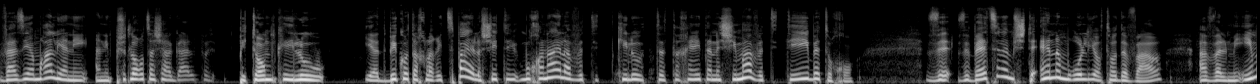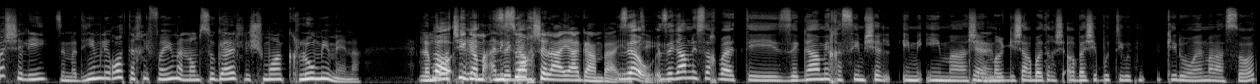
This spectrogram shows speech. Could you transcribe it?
ואז היא אמרה לי, אני, אני פשוט לא רוצה שהגל פ- פתאום כאילו ידביק אותך לרצפה, אלא שהיא מוכנה אליו, וכאילו תכיני את הנשימה ותהיי בתוכו. ו- ובעצם הם שתיהן אמרו לי אותו דבר, אבל מאימא שלי, זה מדהים לראות איך לפעמים אני לא מסוגלת לשמוע כלום ממנה. למרות לא, שהיא תראי, גם, הניסוח גם- שלה היה גם בעייתי. זהו, זה גם ניסוח בעייתי, זה גם יחסים של עם אימא, כן. שמרגישה הרבה יותר, הרבה שיפוטיות, כאילו, אין מה לעשות.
